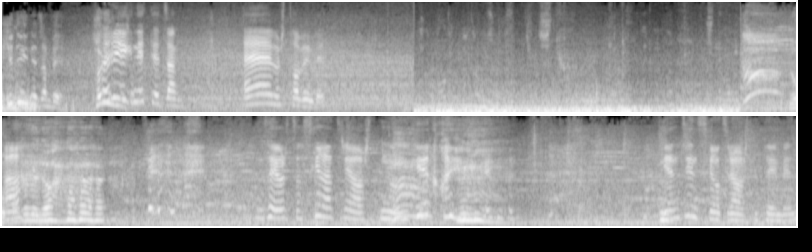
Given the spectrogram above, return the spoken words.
Хэдийн игнэ зам бэ? 20 игнэтэй зам. Амар том юм байна. Нөө болоо гэнэ. Саяар засгийн газрын орт нь үнэхээр гоё юм байна. Янзын засгийн газрын ортонтой юм байна.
